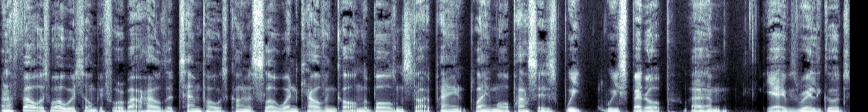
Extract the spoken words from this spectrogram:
and I felt as well, we were talking before about how the tempo was kind of slow. When Kalvin got on the ball and started playing playing more passes, we we sped up. Um, yeah, he was really good,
